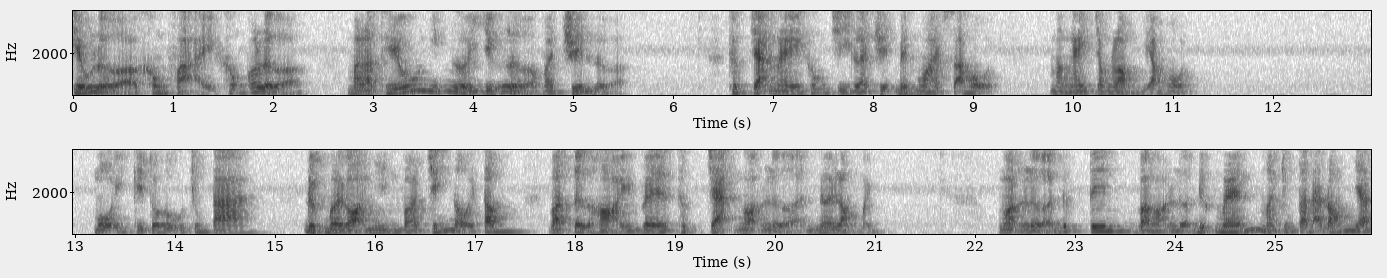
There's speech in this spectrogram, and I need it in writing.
Thiếu lửa không phải không có lửa, mà là thiếu những người giữ lửa và truyền lửa. Thực trạng này không chỉ là chuyện bên ngoài xã hội mà ngay trong lòng giáo hội. Mỗi kỳ tô hữu chúng ta được mời gọi nhìn vào chính nội tâm và tự hỏi về thực trạng ngọn lửa nơi lòng mình. Ngọn lửa đức tin và ngọn lửa đức mến mà chúng ta đã đón nhận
